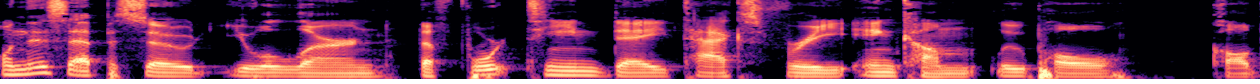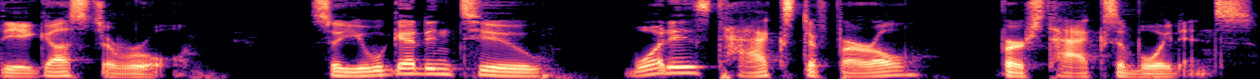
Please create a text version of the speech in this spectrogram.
On this episode, you will learn the 14 day tax free income loophole called the Augusta Rule. So, you will get into what is tax deferral versus tax avoidance,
